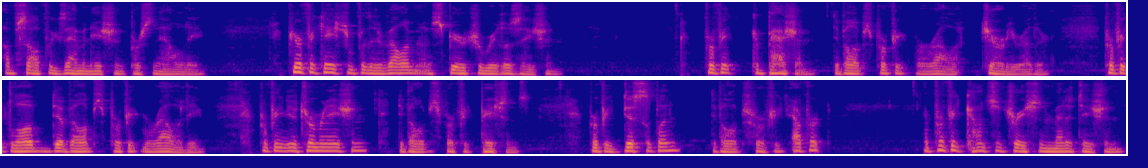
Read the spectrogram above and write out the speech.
of self examination personality. Purification for the development of spiritual realization. Perfect compassion develops perfect morality, charity rather. Perfect love develops perfect morality. Perfect determination develops perfect patience. Perfect discipline develops perfect effort. And perfect concentration and meditation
